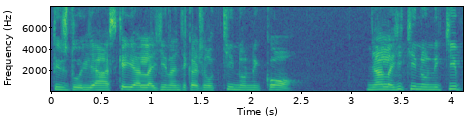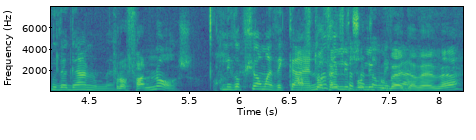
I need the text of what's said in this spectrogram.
της δουλειάς και η αλλαγή να είναι και κάτι λίγο κοινωνικό. Μια αλλαγή κοινωνική που δεν κάνουμε. Προφανώς. Λίγο πιο ομαδικά. Αυτό ενώ δεν θέλει τόσο πολύ ατομικά. κουβέντα βέβαια.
